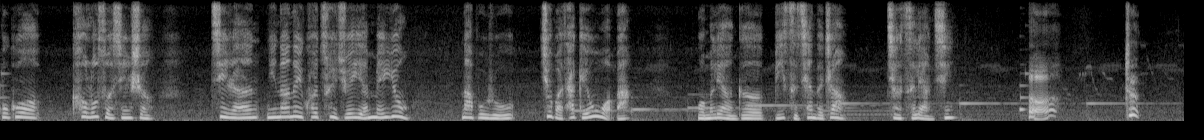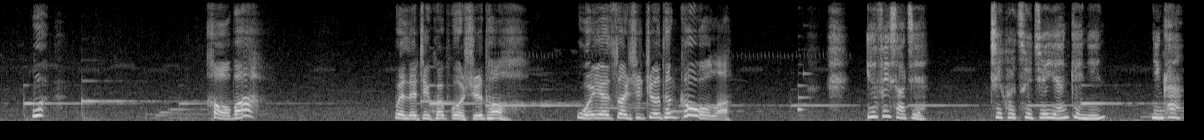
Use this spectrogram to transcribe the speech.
不过克鲁索先生，既然您拿那块翠绝岩没用，那不如就把它给我吧。我们两个彼此欠的账，就此两清。啊，这，我，好吧。为了这块破石头，我也算是折腾够了。燕飞小姐，这块翠绝岩给您，您看，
